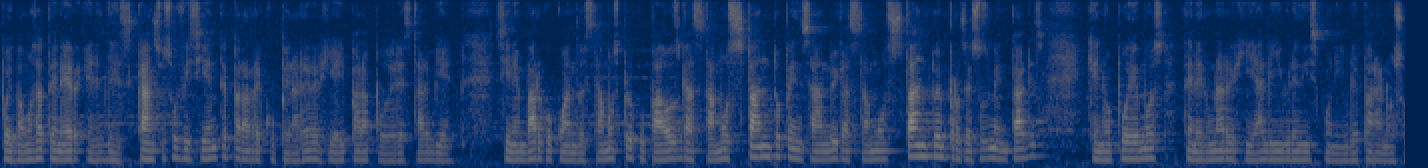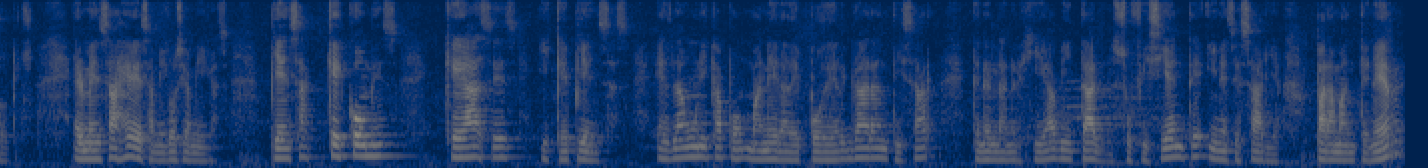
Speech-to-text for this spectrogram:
pues vamos a tener el descanso suficiente para recuperar energía y para poder estar bien. Sin embargo, cuando estamos preocupados gastamos tanto pensando y gastamos tanto en procesos mentales que no podemos tener una energía libre disponible para nosotros. El mensaje es, amigos y amigas, piensa qué comes, qué haces y qué piensas. Es la única manera de poder garantizar tener la energía vital suficiente y necesaria para mantener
